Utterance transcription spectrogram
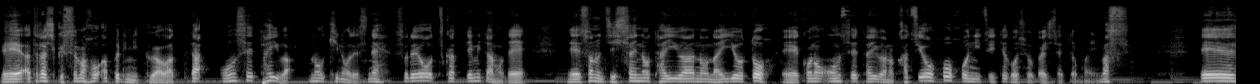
えー、新しくスマホアプリに加わった音声対話の機能ですね。それを使ってみたので、えー、その実際の対話の内容と、えー、この音声対話の活用方法についてご紹介したいと思います。え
